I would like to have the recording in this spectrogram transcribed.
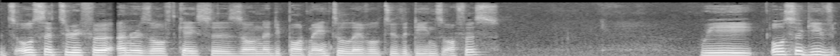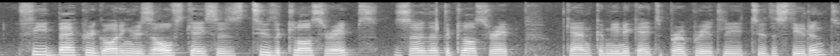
It's also to refer unresolved cases on a departmental level to the Dean's office. We also give feedback regarding resolved cases to the class reps so that the class rep can communicate appropriately to the student.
